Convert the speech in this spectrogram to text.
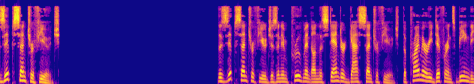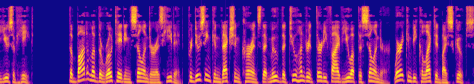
Zippe centrifuge. The Zippe centrifuge is an improvement on the standard gas centrifuge, the primary difference being the use of heat. The bottom of the rotating cylinder is heated, producing convection currents that move the 235U up the cylinder, where it can be collected by scoops.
